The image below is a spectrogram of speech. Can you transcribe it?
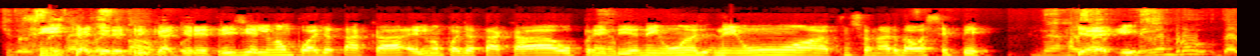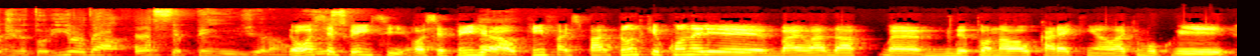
Que... Sim, que a diretriz, que a diretriz ele não pode atacar, ele não pode atacar ou prender nenhum, nenhum funcionário da OCP. Né, mas é, é, membro da diretoria ou da OCP em geral? É OCP em si, OCP em geral. Ah. Quem faz parte. Tanto que quando ele vai lá dar, é, detonar o carequinha lá que, que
